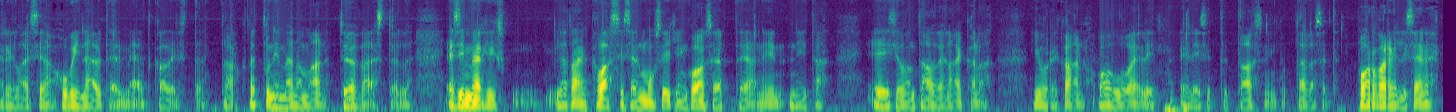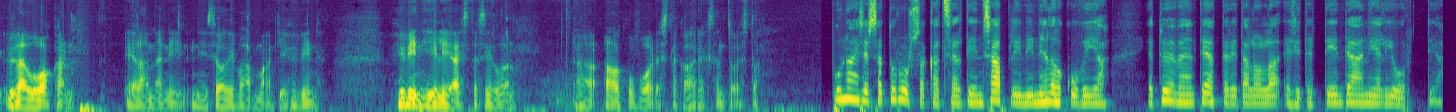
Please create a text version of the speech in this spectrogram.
erilaisia huvinäytelmiä, jotka oli sitten tarkoitettu nimenomaan työväestölle. Esimerkiksi jotain klassisen musiikin konsertteja, niin niitä ei silloin talven aikana juurikaan ollut. Eli, eli sitten taas niin kuin tällaiset porvarillisen yläluokan elämä, niin, niin se oli varmaankin hyvin, hyvin hiljaista silloin ää, alkuvuodesta 18. Punaisessa Turussa katseltiin Chaplinin elokuvia ja työväen teatteritalolla esitettiin Daniel Jurttia.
